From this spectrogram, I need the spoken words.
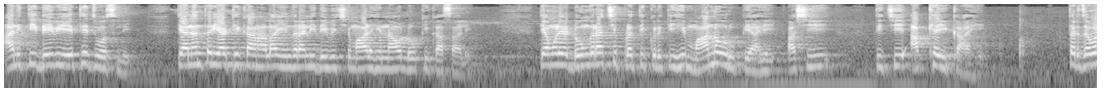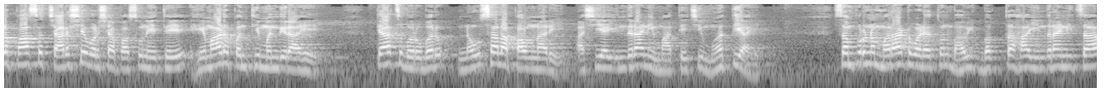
आणि ती देवी येथेच वसली. त्यानंतर या ठिकाणाला इंद्राणी देवीची माळ हे नाव लौकिकास आले. त्यामुळे डोंगराची प्रतिकृती ही मानवरूपी आहे अशी तिची आख्यायिका आहे. तर जवळपास चारशे वर्षापासून येथे हेमाडपंथी मंदिर आहे. त्याचबरोबर नवसाला पावणारी अशी या इंद्राणी मातेची महती आहे. संपूर्ण मराठवाड्यातून भाविक भक्त हा इंद्रायणीचा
